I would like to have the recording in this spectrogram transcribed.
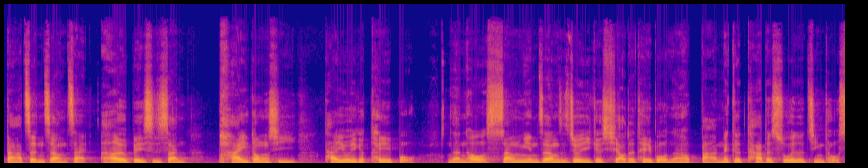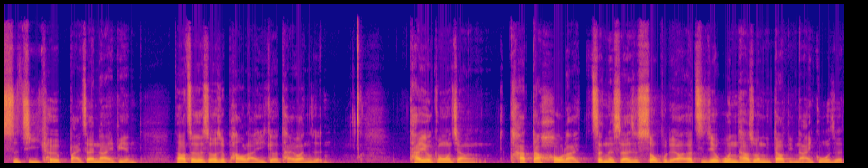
大阵仗在阿尔卑斯山拍东西。他有一个 table，然后上面这样子就一个小的 table，然后把那个他的所有的镜头十几颗摆在那一边，然后这个时候就跑来一个台湾人。他有跟我讲，他到后来真的实在是受不了，他直接问他说：“你到底哪一国人？”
